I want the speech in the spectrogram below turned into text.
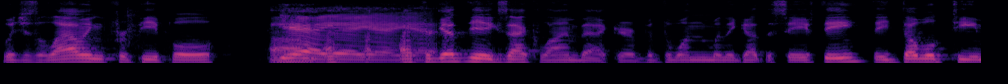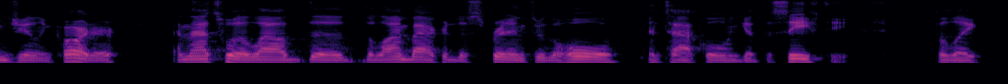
which is allowing for people. Yeah, I- yeah, I- yeah, I yeah. forget the exact linebacker, but the one when they got the safety, they double teamed Jalen Carter, and that's what allowed the the linebacker to sprint in through the hole and tackle and get the safety. But like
